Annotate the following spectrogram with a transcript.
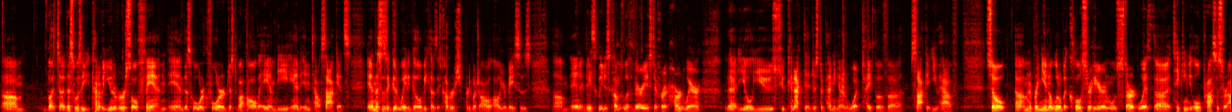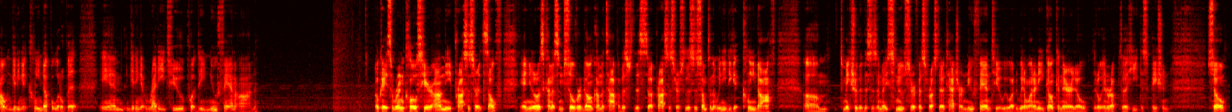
Um, but uh, this was a kind of a universal fan and this will work for just about all the AMD and Intel sockets and this is a good way to go because it covers pretty much all, all your bases um, and it basically just comes with various different hardware that you'll use to connect it just depending on what type of uh, socket you have. So uh, I'm going to bring you in a little bit closer here and we'll start with uh, taking the old processor out and getting it cleaned up a little bit and getting it ready to put the new fan on. Okay, so we're in close here on the processor itself, and you notice kind of some silver gunk on the top of this, this uh, processor. So this is something that we need to get cleaned off um, to make sure that this is a nice smooth surface for us to attach our new fan to. We, want, we don't want any gunk in there, it'll, it'll interrupt the heat dissipation. So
